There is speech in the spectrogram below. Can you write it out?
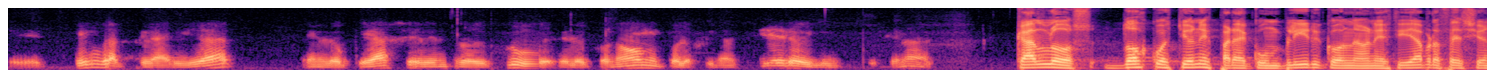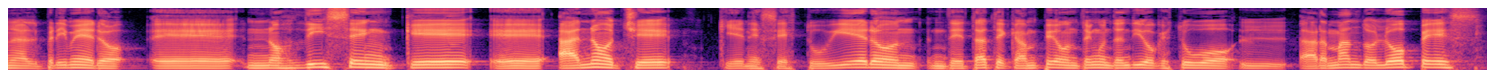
eh, tenga claridad en lo que hace dentro del club, desde lo económico, lo financiero y lo institucional. Carlos, dos cuestiones para cumplir con la honestidad profesional. Primero, eh, nos dicen que eh, anoche quienes estuvieron de Tate Campeón, tengo entendido que estuvo Armando López,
